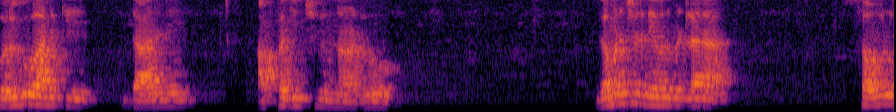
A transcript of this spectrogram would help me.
పొరుగువానికి దానిని అప్పగించి ఉన్నాడు గమనించండి దేవుని బిడ్డలారా సౌలు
